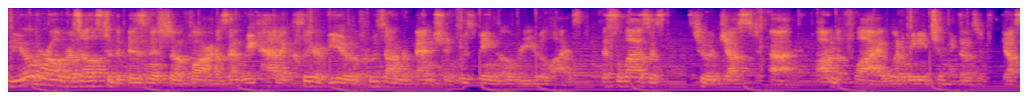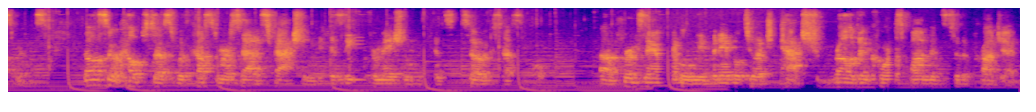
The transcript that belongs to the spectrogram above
The overall results to the business so far is that we've had a clear view of who's on the bench and who's being overutilized. This allows us to adjust uh, on the fly when we need to make those adjustments. It also helps us with customer satisfaction because the information is so accessible. Uh, for example, we've been able to attach relevant correspondence to the project,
